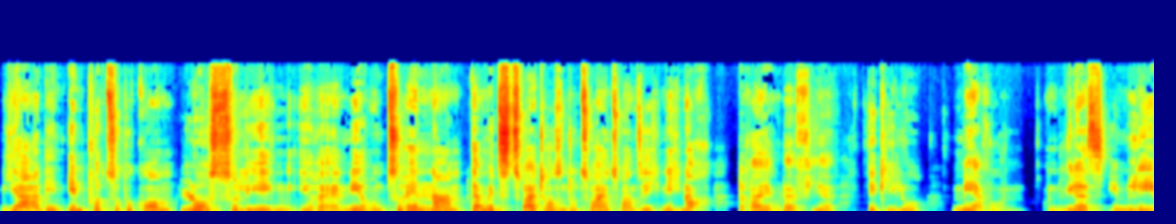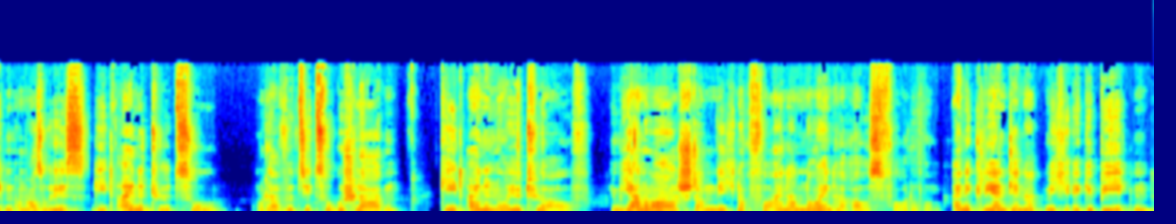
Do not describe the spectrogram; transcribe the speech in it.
ja, den Input zu bekommen, loszulegen, ihre Ernährung zu ändern, damit es 2022 nicht noch drei oder vier Kilo mehr wurden. Und wie das im Leben immer so ist, geht eine Tür zu oder wird sie zugeschlagen geht eine neue Tür auf. Im Januar stand ich noch vor einer neuen Herausforderung. Eine Klientin hat mich äh, gebeten,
